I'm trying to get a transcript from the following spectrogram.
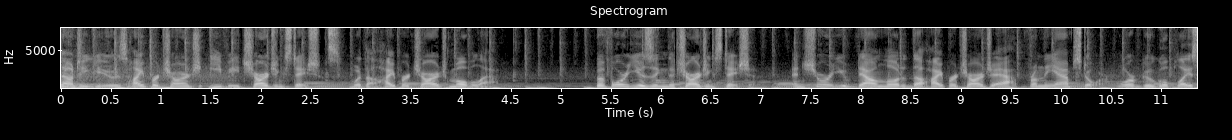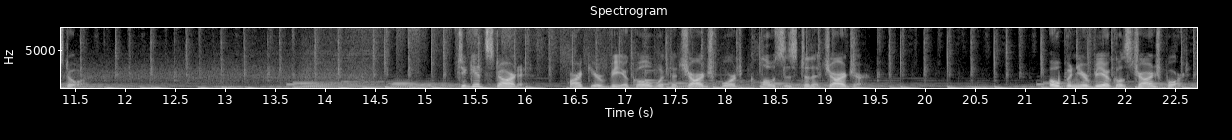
how to use Hypercharge EV charging stations with a Hypercharge mobile app. Before using the charging station, ensure you've downloaded the Hypercharge app from the App Store or Google Play Store. To get started, park your vehicle with the charge port closest to the charger. Open your vehicle's charge port.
